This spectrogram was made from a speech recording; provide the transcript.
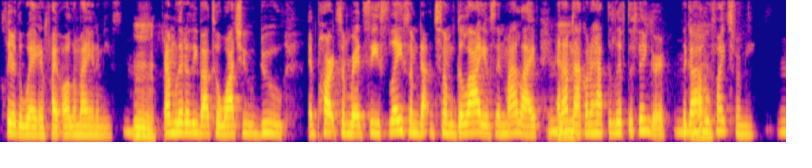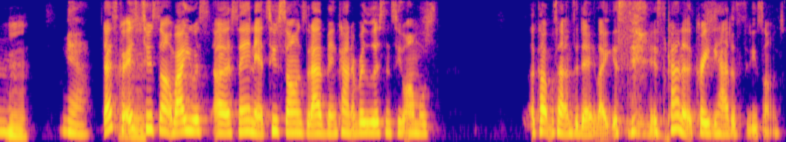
clear the way and fight all of my enemies. Mm-hmm. Mm. I'm literally about to watch you do and part some Red Sea, slay some some Goliaths in my life, and I'm not going to have to lift a finger. The God who fights for me. Yeah. That's crazy. It's two songs. While you was uh, saying that, two songs that I've been kind of really listening to almost a couple times a day. Like it's it's kind of crazy how to listen to these songs.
